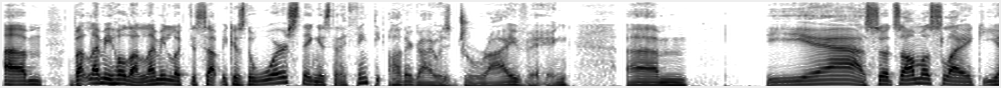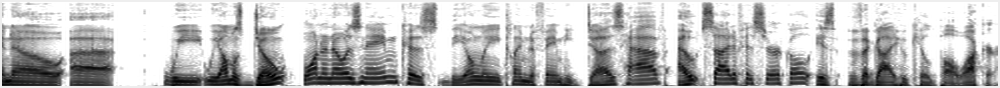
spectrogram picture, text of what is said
um, but let me hold on, let me look this up because the worst thing is that I think the other guy was driving. Um, yeah, so it's almost like you know, uh, we we almost don't want to know his name because the only claim to fame he does have outside of his circle is the guy who killed Paul Walker.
